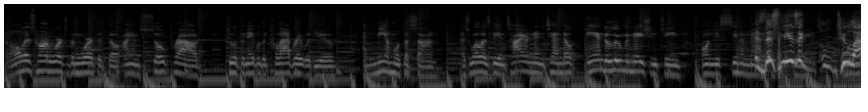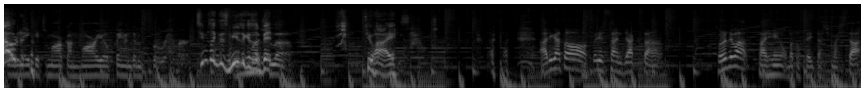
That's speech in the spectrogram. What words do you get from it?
And all this hard work's been worth it, though. I am so proud to have been able to collaborate with you and Miyamoto-san, as well as the entire Nintendo and Illumination team on this cinematic. Is this music too loud? Make its mark on Mario fandom forever. Seems like this music is a bit love. Too high. ありがとうクリスさんジャックさんそれでは大変お待たせいたしました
